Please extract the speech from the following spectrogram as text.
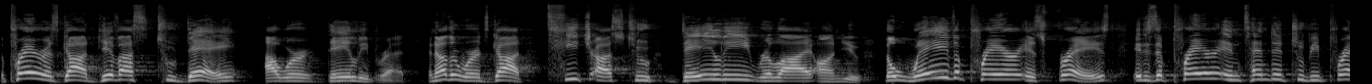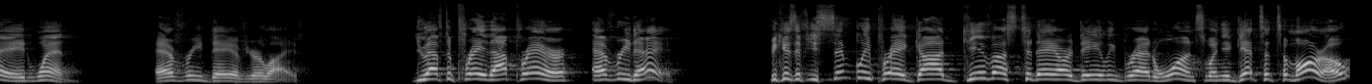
The prayer is, God, give us today our daily bread. In other words, God, teach us to daily rely on you. The way the prayer is phrased, it is a prayer intended to be prayed when? Every day of your life. You have to pray that prayer every day. Because if you simply pray, God, give us today our daily bread once, when you get to tomorrow,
